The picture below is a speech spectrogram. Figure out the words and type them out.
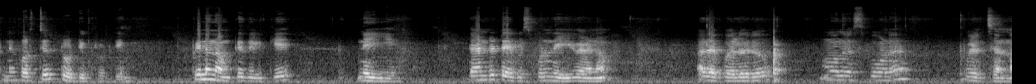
പിന്നെ കുറച്ച് ടൂട്ടി ഫ്രൂട്ടി പിന്നെ നമുക്ക് ഇതിലേക്ക് നെയ്യ്. രണ്ട് ടേബിൾ സ്പൂൺ നെയ്യ് വേണം. അതേപോലെ ഒരു മൂന്ന് സ്പൂണ് വെളിച്ചെണ്ണ.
